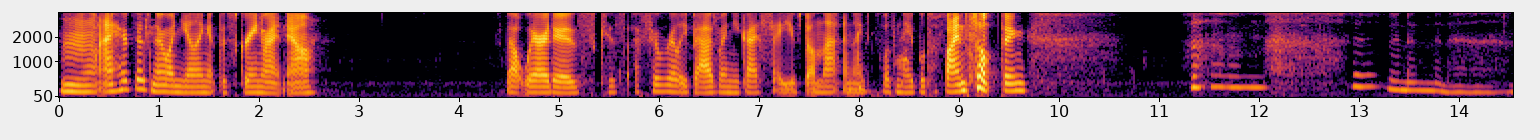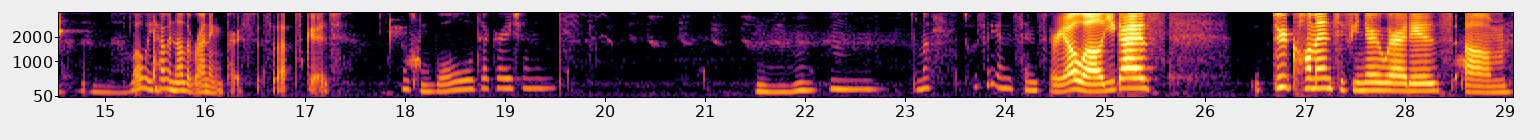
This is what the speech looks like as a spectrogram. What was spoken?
Hmm, I hope there's no one yelling at the screen right now about where it is because I feel really bad when you guys say you've done that and I wasn't able to find something. Um, well, we have another running poster, so that's good. There's wall decorations. Mm -hmm. Must was it in Sims 3? Oh well, you guys do comment if you know where it is. Um,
